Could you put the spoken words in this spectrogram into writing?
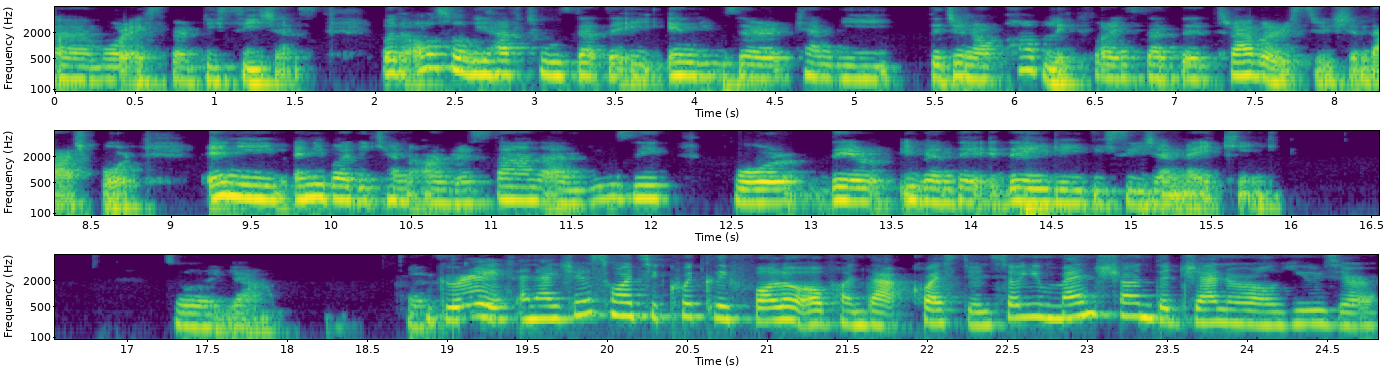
uh, more expert decisions. But also we have tools that the end user can be the general public, for instance, the travel restriction dashboard. Any Anybody can understand and use it for their even the daily decision making. So yeah. Great. And I just want to quickly follow up on that question. So you mentioned the general user,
